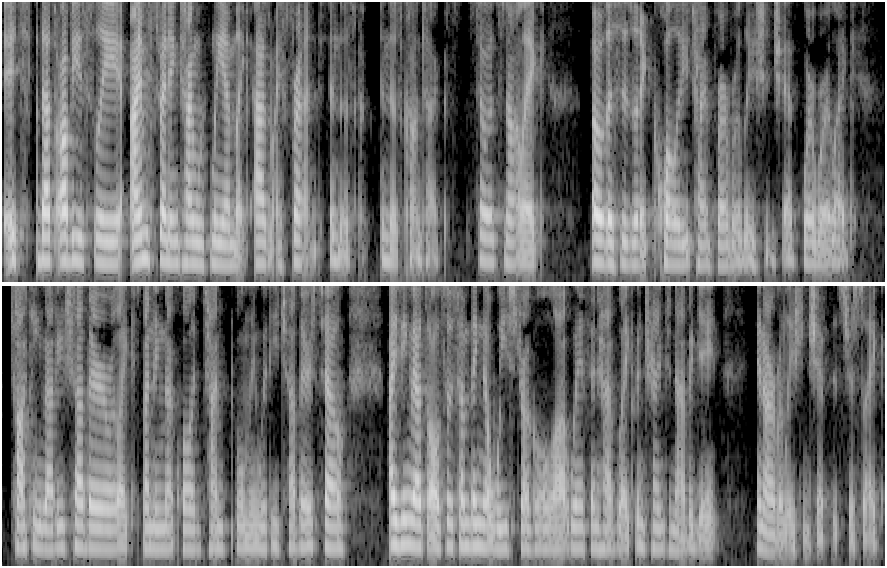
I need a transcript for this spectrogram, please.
it's that's obviously I'm spending time with Liam like as my friend in those in those contexts. So it's not like, oh, this is like quality time for our relationship where we're like talking about each other or like spending that quality time only with each other. So I think that's also something that we struggle a lot with and have like been trying to navigate in our relationship. It's just like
